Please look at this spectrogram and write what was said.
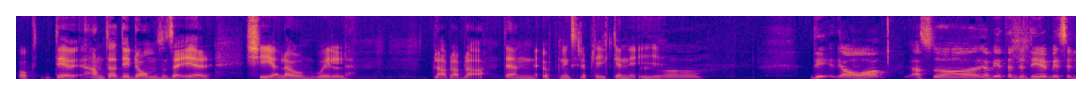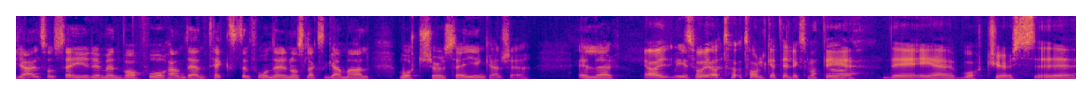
Och det, antar att det är de som säger She alone will bla bla bla. Den öppningsrepliken i... Ja. Det, ja, alltså jag vet inte. Det är Mr. Giles som säger det, men var får han den texten från? Är det någon slags gammal Watcher-saying kanske? Eller? Ja, så har jag to- tolkat det liksom att det, Ja. är, det är Watchers, eh,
